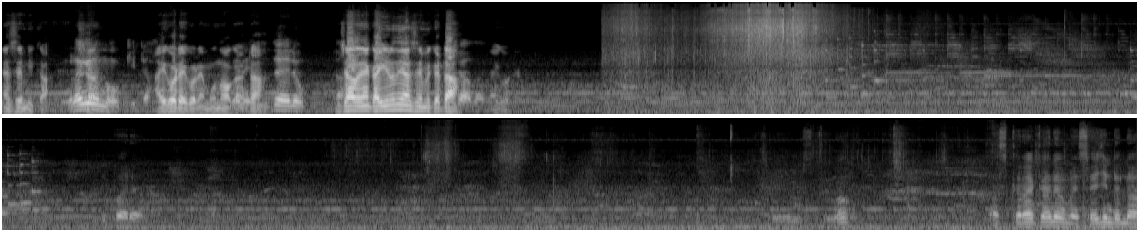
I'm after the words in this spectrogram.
ഞാൻ ശ്രമിക്കാം. ആയിക്കോട്ടെ ആയിക്കോട്ടെ നമുക്ക് നോക്കാം കേട്ടാ. പക്ഷേ ഞാൻ കഴിയുന്നത് ഞാൻ ശ്രമിക്കട്ടാ. ആയിക്കോട്ടെ. അറിയാം. അസ്കറാക്കാനോ മെസ്സേജ് ഉണ്ടല്ലോ.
